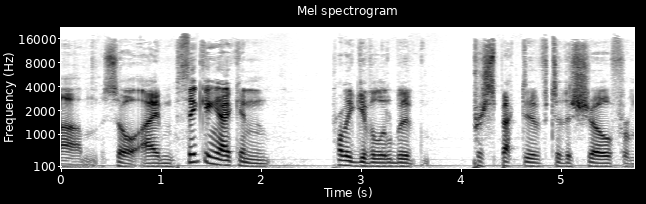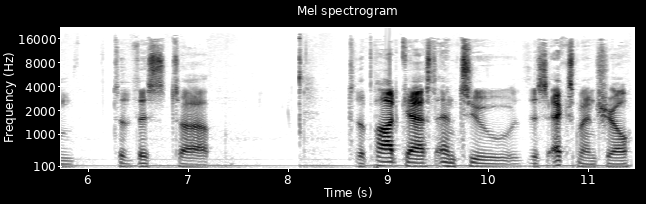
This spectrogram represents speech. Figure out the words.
Um, so, I'm thinking I can probably give a little bit of perspective to the show from to this uh, to the podcast and to this X Men show.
